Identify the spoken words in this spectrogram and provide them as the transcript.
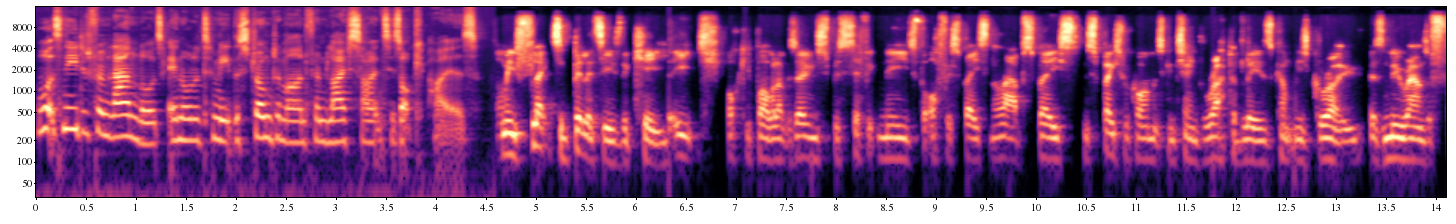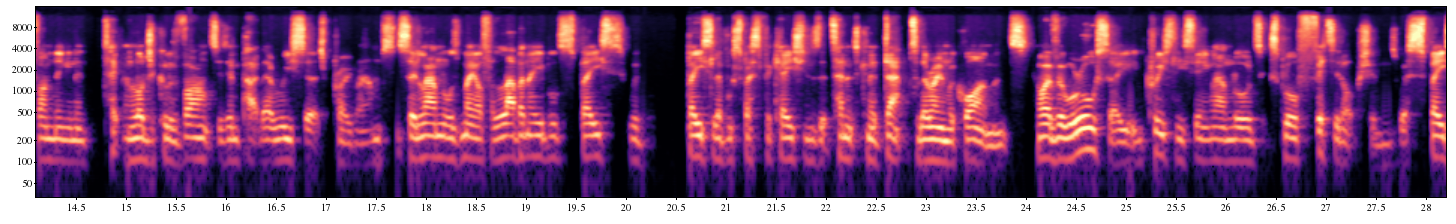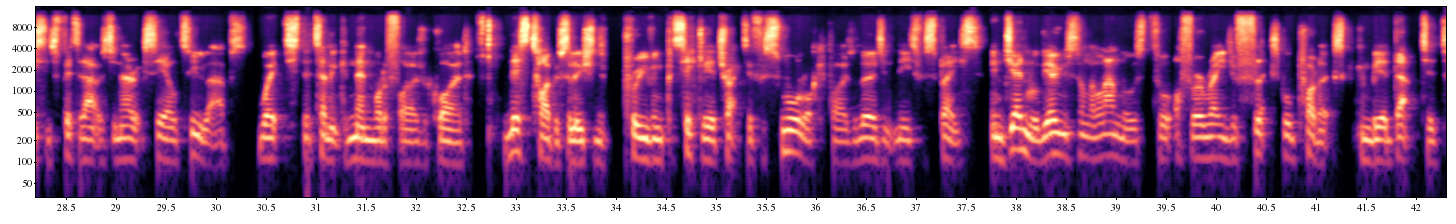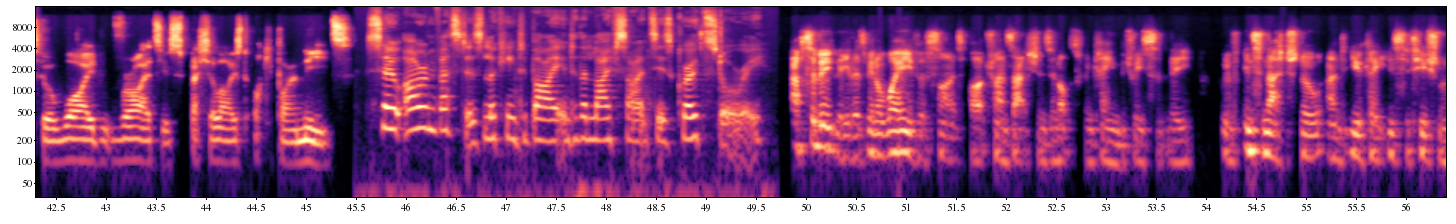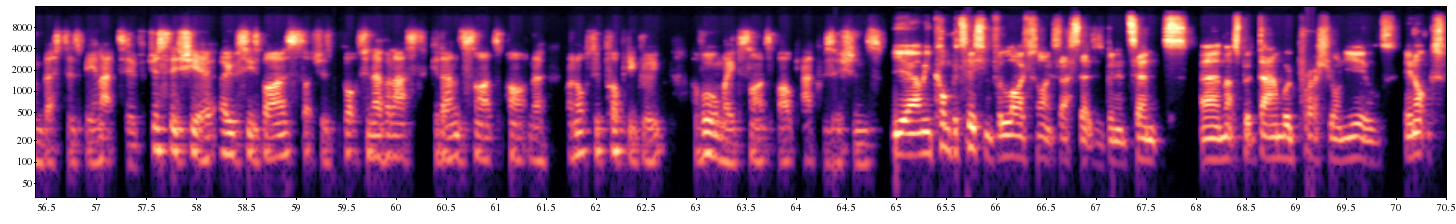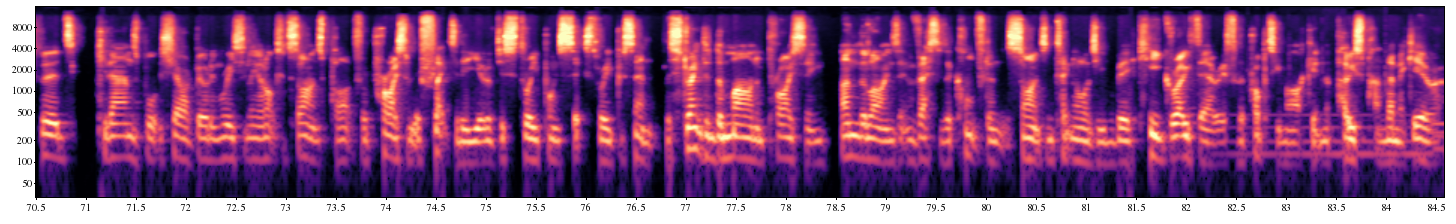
What's needed from landlords in order to meet the strong demand from life sciences occupiers? I mean, flexibility is the key. Each occupier will have its own specific needs for office space and lab space. And space requirements can change rapidly as companies grow, as new rounds of funding and technological advances impact their research programs. So, landlords may offer lab enabled space with base level specifications that tenants can adapt to their own requirements. However, we're also increasingly seeing landlords explore fitted options where space is fitted out as generic CL2 labs, which the tenant can then modify as required. This type of solution is proving particularly attractive for small occupiers with urgent needs for space. In general, the onus on the landlords to offer a range of flexible products can be adapted to a wide variety of specialised occupier needs. So, are investors looking to buy into the life sciences growth story? Absolutely. There's been a wave of science park transactions in Oxford and Cambridge recently, with international and UK institutional investors being active. Just this year, overseas buyers such as Brockton Everlast, Kadans Science Partner, and Oxford Property Group have all made science park acquisitions. Yeah, I mean, competition for life science assets has been intense, and that's put downward pressure on yields. In Oxford, Kadans bought the Sherard building recently on Oxford Science Park for a price that reflected a yield of just 3.63%. The strength of demand and pricing underlines that investors are confident that science and technology will be a key growth area for the property market in the post pandemic era.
